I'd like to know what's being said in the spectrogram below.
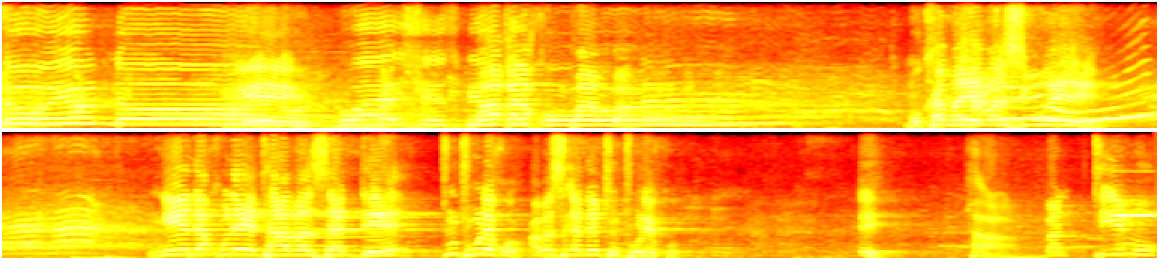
Do you know Eh. why she's beautiful? mukama yebazibwe ŋŋenda kuleeta abazadde tutuleko abasigadde tutuleko Eh, ha, ba- tiimu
